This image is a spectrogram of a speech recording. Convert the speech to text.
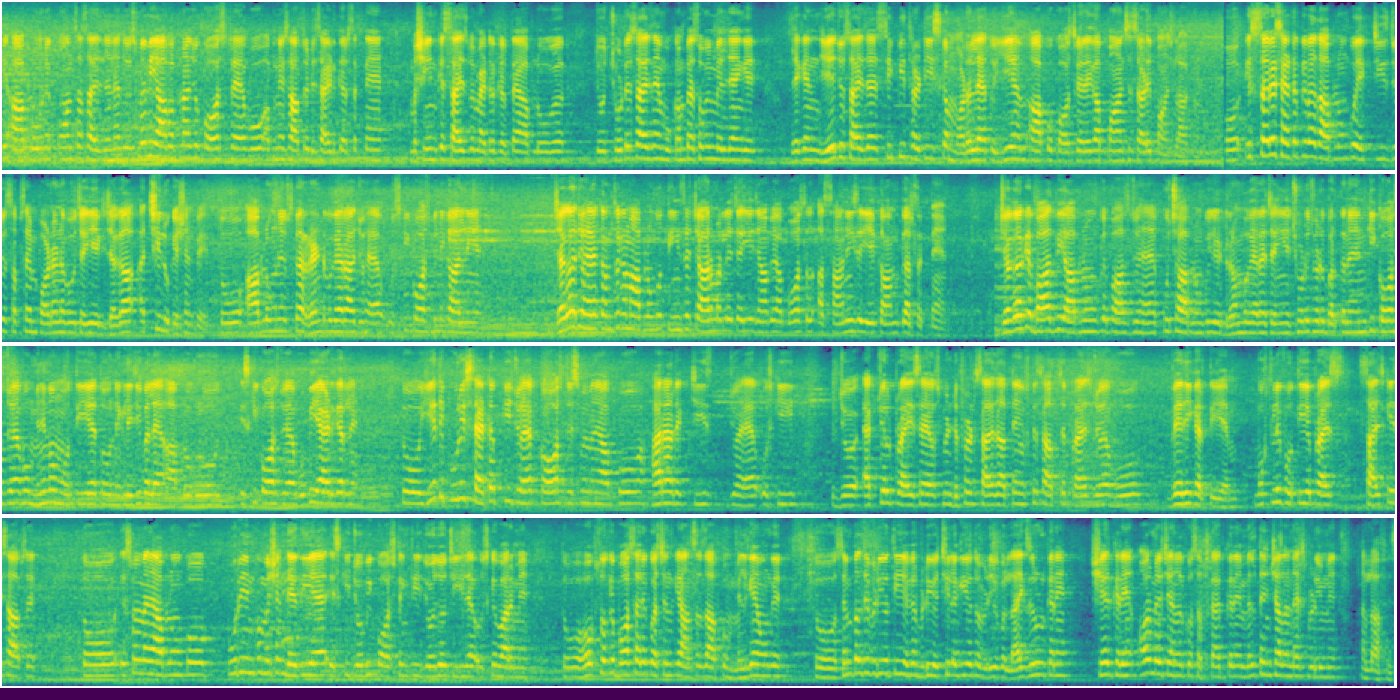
कि आप लोगों ने कौन सा साइज़ लेना है। तो इसमें भी आप अपना जो कॉस्ट है, वो अपने हिसाब से डिसाइड कर सकते हैं। मशीन के साइज़ पे मैटर करता है। आप लोग जो छोटे साइज़ हैं, वो कम पैसों में मिल जाएँगे। लेकिन ये जो साइज़ है सी पी थर्टी इसका मॉडल है तो ये हम आपको कॉस्ट करेगा पाँच से साढ़े पाँच लाख में। तो इस सारे सेटअप के बाद आप लोगों को एक चीज़ जो सबसे इंपॉर्टेंट है, वो चाहिए एक जगह अच्छी लोकेशन पे। तो आप लोगों ने उसका रेंट वगैरह जो है, उसकी कॉस्ट भी निकालनी है। जगह जो है, कम से कम आप लोगों को तीन से चार मरले चाहिए, जहाँ पे आप बहुत आसानी से ये काम कर सकते हैं। जगह के बाद भी आप लोगों के पास जो है, कुछ आप लोगों को ये ड्रम वगैरह चाहिए छोटे छोटे बर्तन हैं, इनकी कॉस्ट जो है, वो मिनिमम होती है तो निगलिजिबल है। आप लोग इसकी कॉस्ट जो है, वो भी ऐड कर लें। तो ये थी पूरी सेटअप की जो है कॉस्ट जिसमें मैंने आपको हर हर एक चीज़ जो है, उसकी जो एक्चुअल प्राइस है, उसमें डिफरेंट साइज़ आते हैं, उसके हिसाब से प्राइस जो है, वो वेरी करती है। मुख्तलिफ़ होती है प्राइस साइज़ के हिसाब से। तो इसमें मैंने आप लोगों को पूरी इन्फॉर्मेशन दे दी है, इसकी जो भी कॉस्टिंग थी जो जो चीज़ है, उसके बारे में तो होप्स हो कि बहुत सारे क्वेश्चन के आंसर्स आपको मिल गए होंगे। तो सिंपल सी वीडियो थी। अगर वीडियो अच्छी लगी हो तो वीडियो को लाइक ज़रूर करें शेयर करें और मेरे चैनल को सब्सक्राइब करें। मिलते हैं इंशाल्लाह नेक्स्ट वीडियो में। अल्लाह हाफिज़।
